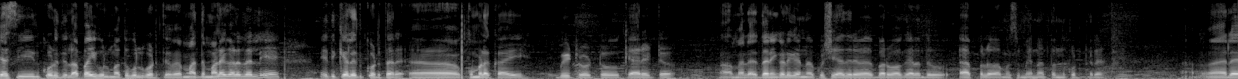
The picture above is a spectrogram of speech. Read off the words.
ಜಾಸ್ತಿ ಇದು ಕೊಡೋದಿಲ್ಲ ಬೈ ಹುಲ್ಲು ಮತ್ತು ಹುಲ್ಲು ಕೊಡ್ತೇವೆ. ಮತ್ತು ಮಳೆಗಾಲದಲ್ಲಿ ಇದಕ್ಕೆಲ್ಲ ಇದು ಕೊಡ್ತಾರೆ ಕುಂಬಳಕಾಯಿ ಬೀಟ್ರೂಟು ಕ್ಯಾರೆಟ್. ಆಮೇಲೆ ದನಿಗಳಿಗೆ ಖುಷಿ ಆದರೆ ಬರುವಾಗ ಏನಾದರೂ ಆ್ಯಪಲ್ ಮಸೂಮೆ ಏನೋ ತಂದು ಕೊಡ್ತಾರೆ. ಆಮೇಲೆ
